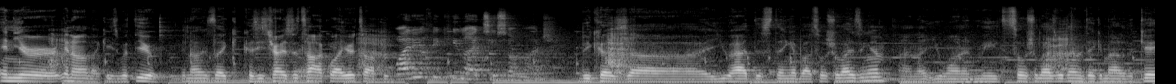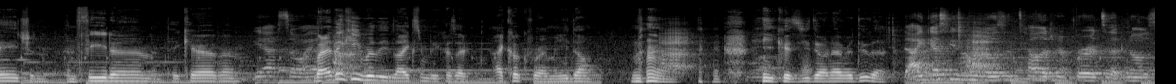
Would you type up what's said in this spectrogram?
in your, you know, like he's with you. You know, he's like because he tries to talk while you're talking Why do you think he likes you so much? because uh, you had this thing about socializing him and that you wanted me to socialize with him and take him out of the cage and, and feed him and take care of him. Yeah, so I. But I think he really likes me because I, I cook for him and you don't. Because you don't ever do that. I guess he's one of those intelligent birds that knows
